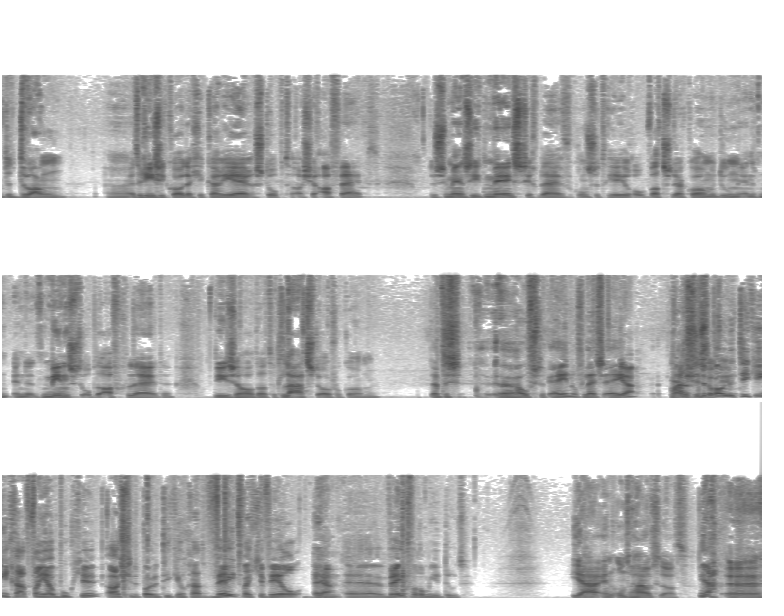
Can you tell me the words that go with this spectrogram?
de dwang, het risico dat je carrière stopt als je afwijkt... Dus de mensen die het meest zich blijven concentreren op wat ze daar komen doen... en het, en het minste op de afgeleide, die zal dat het laatste overkomen. Dat is uh, hoofdstuk 1 of les 1. Ja, maar als je de politiek ingaat van jouw boekje... als je de politiek ingaat, weet wat je wil en ja. uh, weet waarom je het doet. Ja, en onthoud dat. Ja, uh,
